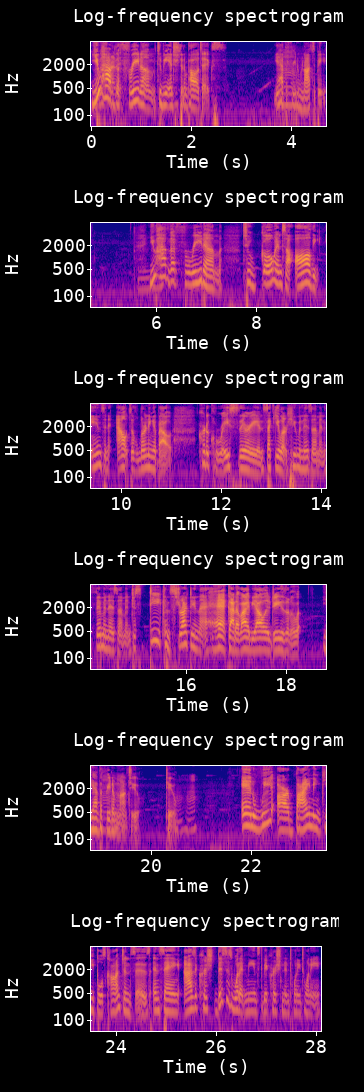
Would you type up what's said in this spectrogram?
You have the freedom to be interested in politics. You have the mm. freedom not to be. You mm. have the freedom to go into all the ins and outs of learning about critical race theory and secular humanism and feminism and just deconstructing the heck out of ideologies and you have the freedom mm-hmm. not to too. Mm-hmm. And we are binding people's consciences and saying as a christian this is what it means to be a christian in 2020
